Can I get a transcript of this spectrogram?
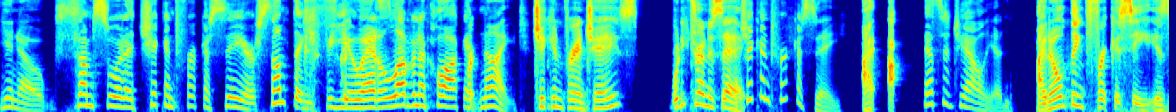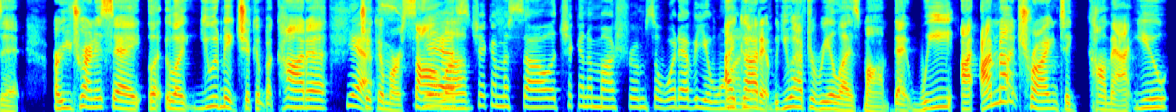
you know, some sort of chicken fricassee or something for you at 11 o'clock at night. Chicken franchise? What are you trying to say? Chicken fricassee. I, I That's Italian. I don't think fricassee is it. Are you trying to say like, like you would make chicken piccata? Yes. Chicken marsala. Yes, chicken masala, chicken and mushrooms, or whatever you want. I got it, but you have to realize, mom, that we, I, I'm not trying to come at you.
